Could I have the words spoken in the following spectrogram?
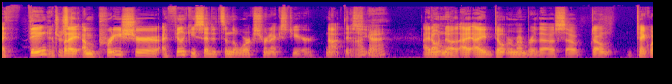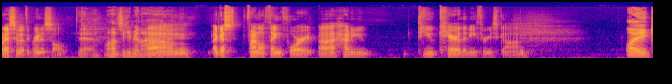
I think, but I, I'm pretty sure. I feel like he said it's in the works for next year, not this Okay. year. I don't know. I, I don't remember though, so don't take what I say with a grain of salt. Yeah, we'll have to keep an eye on it. Um, I guess final thing for it. Uh, how do you do you care that E3's gone? like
